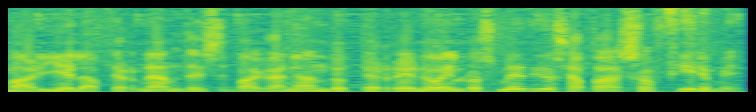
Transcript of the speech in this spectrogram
Mariela Fernández va ganando terreno en los medios a paso firme.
